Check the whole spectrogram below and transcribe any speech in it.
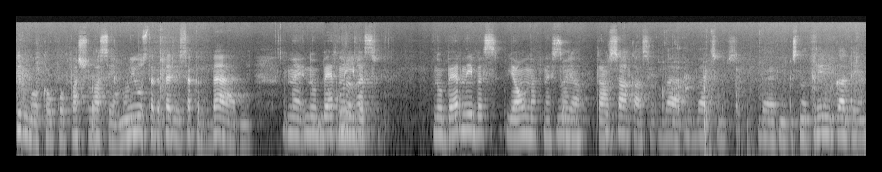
pirmo kaut ko pašu lasījām, un jūs tagad arī sakat bērni. Nē, no bērnības. No bērnības, jaunatnes Nu, un jā, tā. kur sākās vecums bērnības no trim gadiem?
